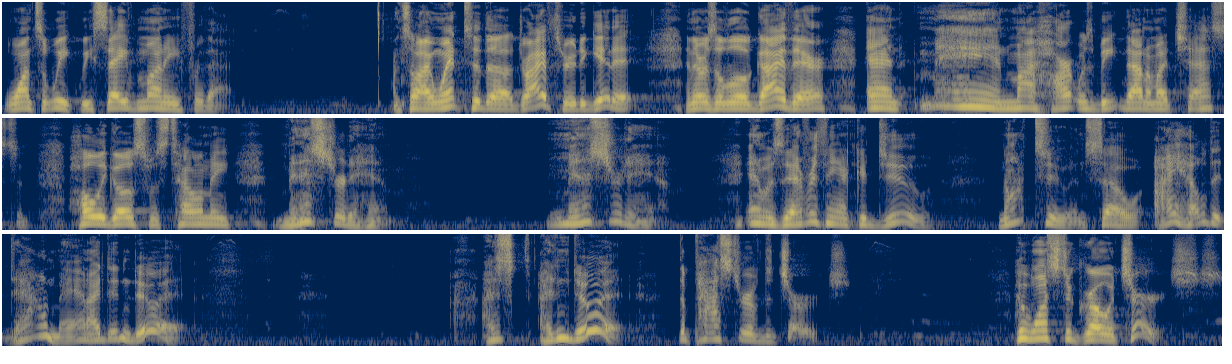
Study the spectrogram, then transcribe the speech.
once a week. We save money for that. And so I went to the drive through to get it, and there was a little guy there, and man, my heart was beating down on my chest. And Holy Ghost was telling me, minister to him. Minister to him. And it was everything I could do not to. And so I held it down, man. I didn't do it. I just I didn't do it. The pastor of the church who wants to grow a church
